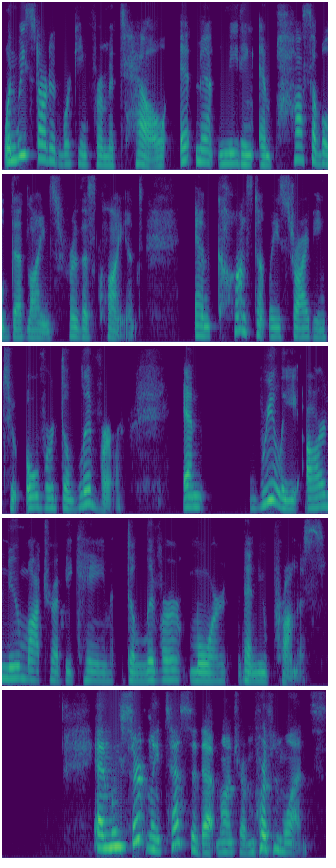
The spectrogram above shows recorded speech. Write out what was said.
When we started working for Mattel, it meant meeting impossible deadlines for this client and constantly striving to over deliver. And really our new mantra became deliver more than you promise. And we certainly tested that mantra more than once.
